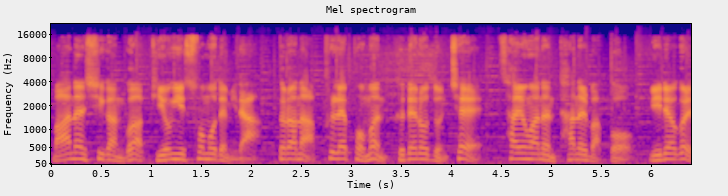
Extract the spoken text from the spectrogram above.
많은 시간과 비용이 소모됩니다. 그러나 플랫폼은 그대로 둔 채 사용하는 탄을 바꿔 위력을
